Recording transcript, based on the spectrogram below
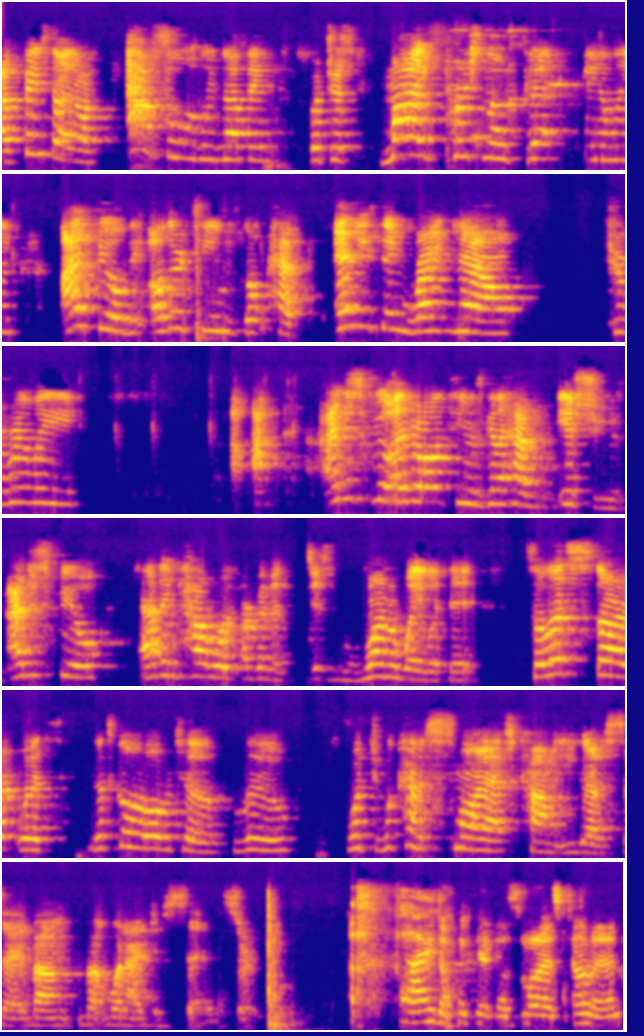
I base that on absolutely nothing, but just my personal gut feeling. I feel the other teams don't have anything right now to really. I just feel every other team is going to have issues. I just feel I think Cowboys are going to just run away with it. So let's start with let's go over to Lou. What what kind of smart ass comment you got to say about about what I just said, sir? I don't think that was smart ass comment.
